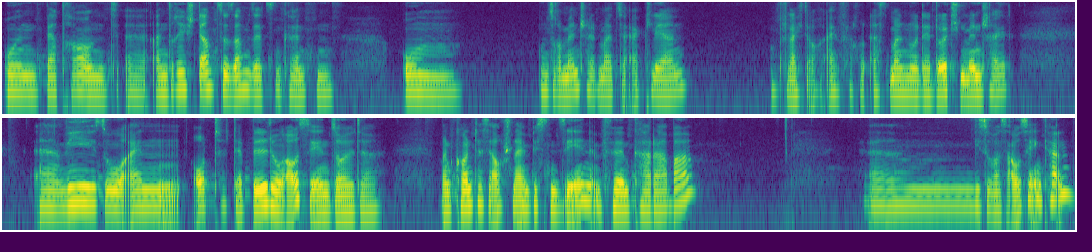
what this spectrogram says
und Bertrand und äh, André Stern zusammensetzen könnten, um unserer Menschheit mal zu erklären, und vielleicht auch einfach erstmal nur der deutschen Menschheit, äh, wie so ein Ort der Bildung aussehen sollte. Man konnte es auch schon ein bisschen sehen im Film Karaba, ähm, wie sowas aussehen kann.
